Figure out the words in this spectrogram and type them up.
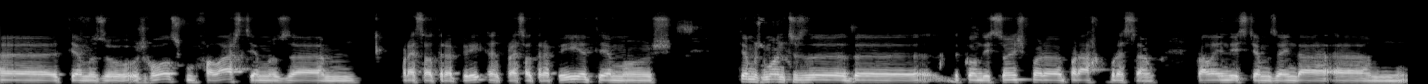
Uh, temos o, os rolos, como falaste, temos a um, pressoterapia, a pressoterapia, temos, temos montes de, de, de, condições para, para a recuperação. Para além disso, temos ainda a, um,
